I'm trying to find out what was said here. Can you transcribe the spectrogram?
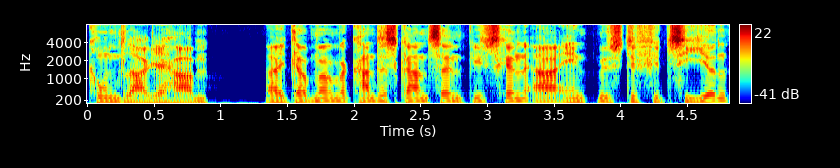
Grundlage haben. Äh, ich glaube, man, man, kann das Ganze ein bisschen äh, entmystifizieren.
